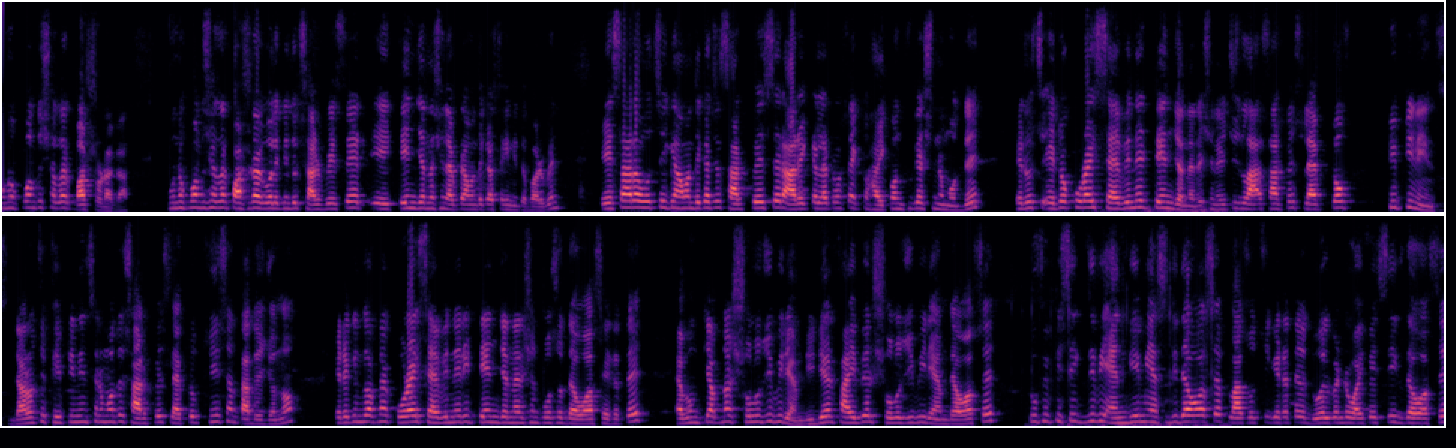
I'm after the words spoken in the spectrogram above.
উনপঞ্চাশ হাজার পাঁচশো টাকা। উনপঞ্চাশ হাজার পাঁচশো টাকা হলে কিন্তু সার্ভিসের এই টেন জেনারেশন ল্যাপটপ আমাদের কাছ থেকে নিতে পারবেন। এছাড়া হচ্ছে কি আমাদের কাছে সার্ফেসের আরেকটা ল্যাপটপ আছে, একটু হাই কনফিগারেশনের মধ্যে। এটা হচ্ছে, এটা কোরাই সেভেনের টেন জেনারেশন এটা হচ্ছে সার্ফেস ল্যাপটপ ফিফটিন ইঞ্চ যারা হচ্ছে ফিফটিন ইঞ্চের মধ্যে সার্ফেস ল্যাপটপ থ্রি চান তাদের জন্য। এটা কিন্তু আপনার কোরাই সেভেনেরই টেন জেনারেশন প্রসেসর দেওয়া আছে এটাতে। এবং কি আপনার ষোলো জিবি র্যাম ডিডিআর ফাইভের ষোলো জিবি র্যাম দেওয়া আছে। টু ফিফটি সিক্স জিবি এনবিএমই এসডি দেওয়া আছে প্লাস হচ্ছে এটাতে ডুয়েল ব্যান্ডের ওয়াইফাই সিক্স দেওয়া আছে।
